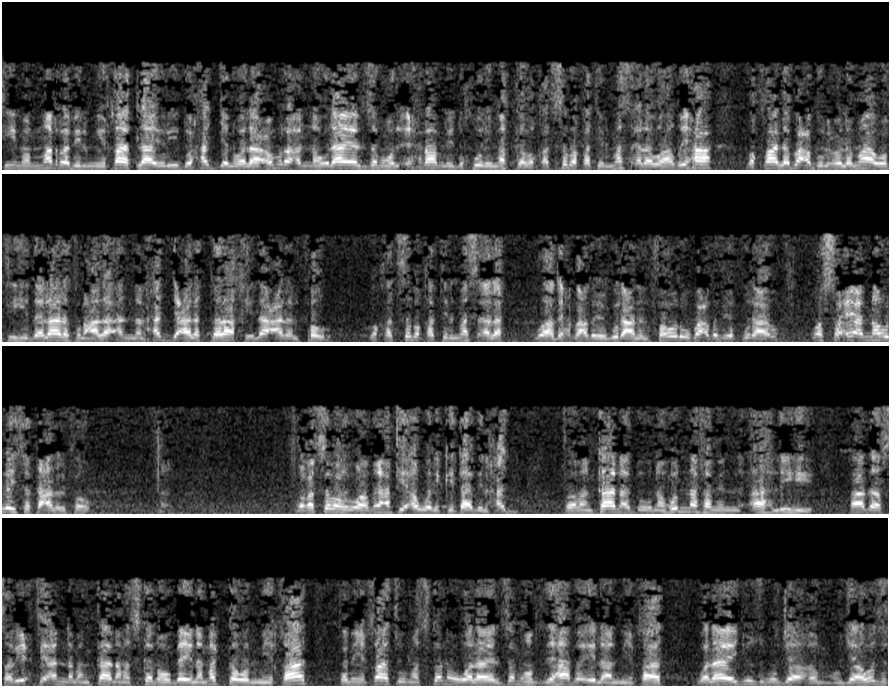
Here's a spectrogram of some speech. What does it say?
في من مر بالميقات لا يريد حجا ولا عمرة أنه لا يلزمه الإحرام لدخول مكة وقد سبقت المسألة واضحة وقال بعض العلماء وفيه دلالة على أن الحج على التراخي لا على الفور وقد سبقت المسألة واضح بعضهم يقول على الفور وبعضهم يقول على والصحيح أنه ليست على الفور. وقد سبق واضحا في أول كتاب الحج فمن كان دونهن فمن أهله. هذا صريح في أن من كان مسكنه بين مكة والميقات فميقاته مسكنه ولا يلزمه الذهاب إلى الميقات ولا يجوز مجاوزة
